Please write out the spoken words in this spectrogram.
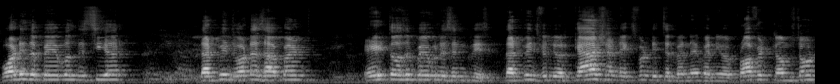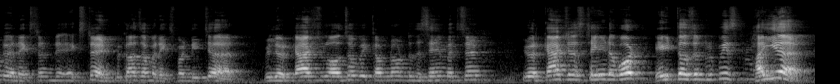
What is the payable this year? That means what has happened? 8,000 payable is increased. That means when your cash and expenditure, when, when your profit comes down to an extent, extent because of an expenditure, will your cash will also be come down to the same extent? Your cash has stayed about 8,000 rupees higher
